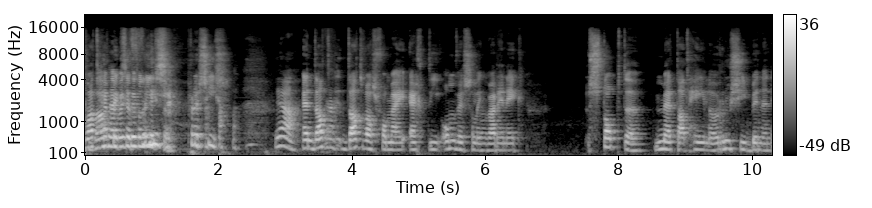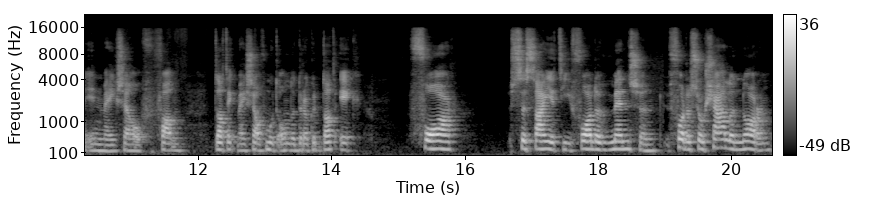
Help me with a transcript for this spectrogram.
Wat, heb, ik te verliezen? Precies. ja. En dat, Ja. dat was voor mij echt die omwisseling waarin ik stopte met dat hele ruzie binnenin mijzelf. Van dat ik mijzelf moet onderdrukken. Dat ik voor society, voor de mensen, voor de sociale norm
